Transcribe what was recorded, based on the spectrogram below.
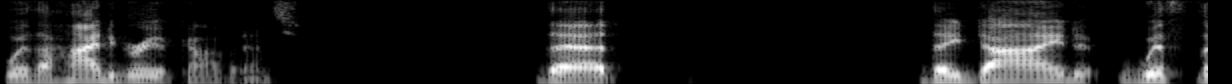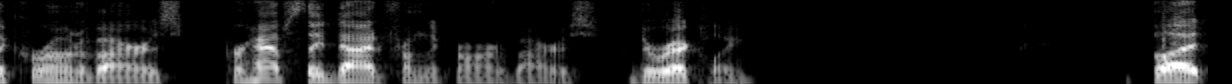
with a high degree of confidence that they died with the coronavirus. Perhaps they died from the coronavirus directly. But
